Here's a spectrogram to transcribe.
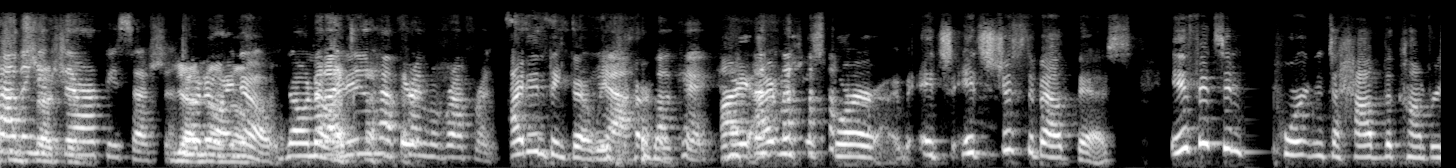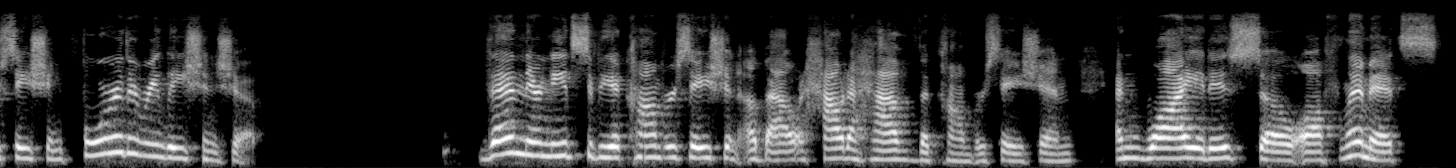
having session. a therapy session. Yeah, no, no, no, I know. No, no. But I, I do have frame of reference. I didn't think that we. Yeah. Were. Okay. I, I was just more. It's it's just about this. If it's important to have the conversation for the relationship, then there needs to be a conversation about how to have the conversation and why it is so off limits.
